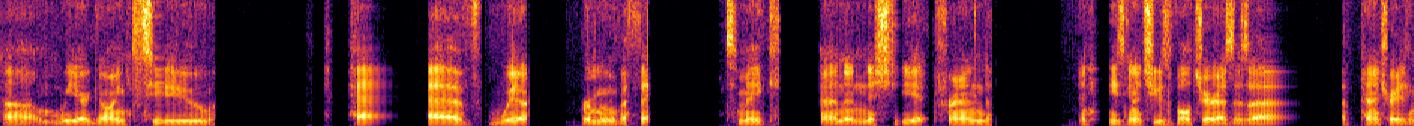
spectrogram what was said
Um, we are going to ha- have Widow remove a thing to make an initiate friend, and he's going to choose Vulture as his uh, penetrating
